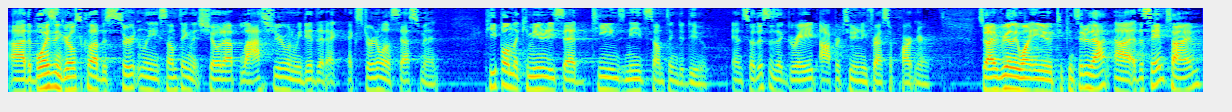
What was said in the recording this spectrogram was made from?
uh, the Boys and Girls Club is certainly something that showed up last year when we did that external assessment. People in the community said teens need something to do. And so this is a great opportunity for us to partner. So I really want you to consider that. Uh, at the same time,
